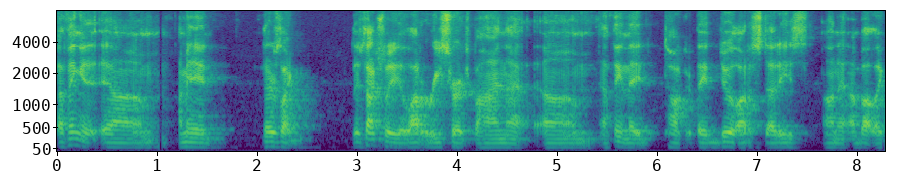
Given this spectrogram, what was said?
I think it um I mean it, there's like there's actually a lot of research behind that. Um, I think they talk, they do a lot of studies on it about like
